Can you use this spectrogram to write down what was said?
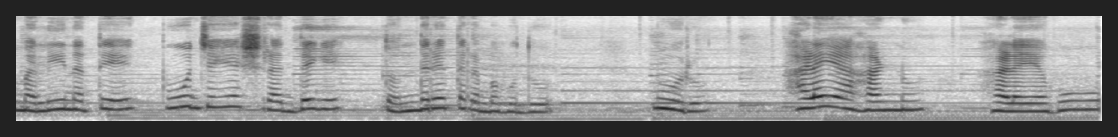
ಮಲಿನತೆ ಪೂಜೆಯ ಶ್ರದ್ಧೆಗೆ ತೊಂದರೆ ತರಬಹುದು. ಮೂರು, ಹಳೆಯ ಹಣ್ಣು, ಹಳೆಯ ಹೂವು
